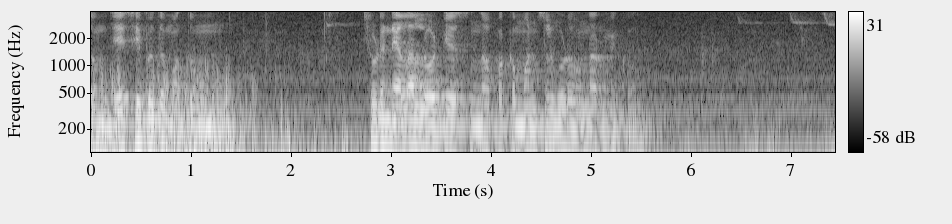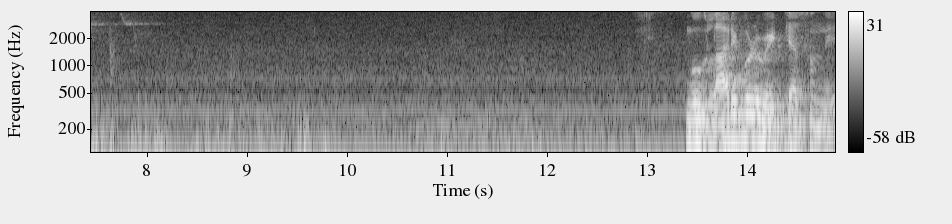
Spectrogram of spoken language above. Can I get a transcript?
మొత్తం జేసీబీతో మొత్తం చూడండి ఎలా లోడ్ చేస్తుందో ఆ పక్క మనుషులు కూడా ఉన్నారు మీకు. ఇంకొక లారీ కూడా వెయిట్ చేస్తుంది.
